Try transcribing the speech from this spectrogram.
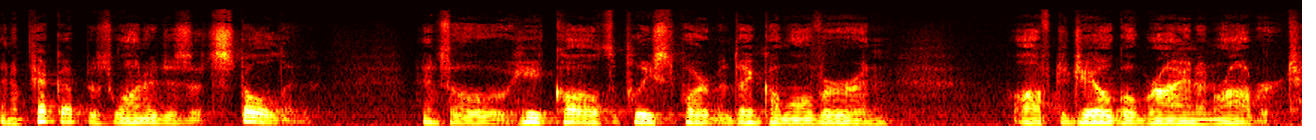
and a pickup is wanted as it's stolen. And so he calls the police department, they come over, and off to jail go Brian and Robert.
